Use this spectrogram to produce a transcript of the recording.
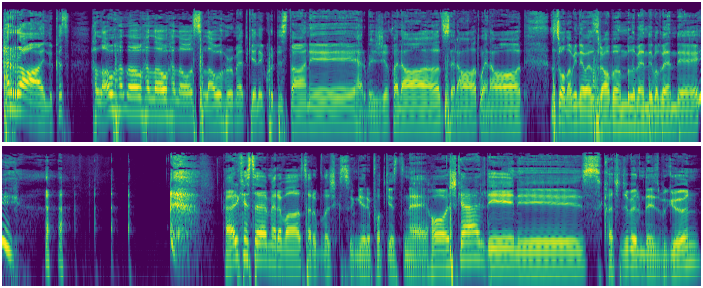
Herhalde kız Hello hello hello hello Slav hürmet gele Kurdistani. Herbeci felat selat velat. Zola bine vezrabım bil bendi bil bendi Herkese merhaba Sarı Bulaşık Süngeri Podcast'ine hoş geldiniz. Kaçıncı bölümdeyiz bugün?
